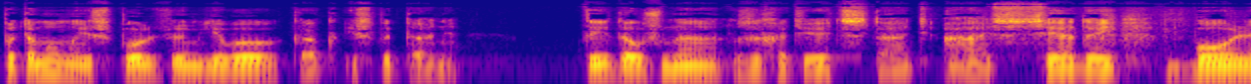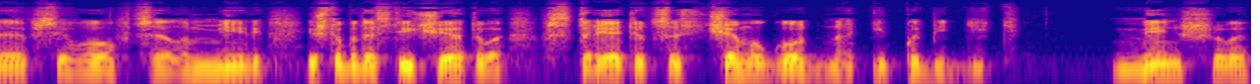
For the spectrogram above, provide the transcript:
потому мы используем его как испытание. Ты должна захотеть стать оседой более всего в целом мире, и чтобы достичь этого, встретиться с чем угодно и победить. Меньшего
